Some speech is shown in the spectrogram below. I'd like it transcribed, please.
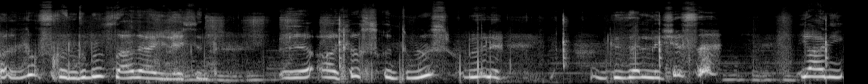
Açlık sıkıntımız daha da iyileşsin. Ee, açlık sıkıntımız böyle güzelleşirse yani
